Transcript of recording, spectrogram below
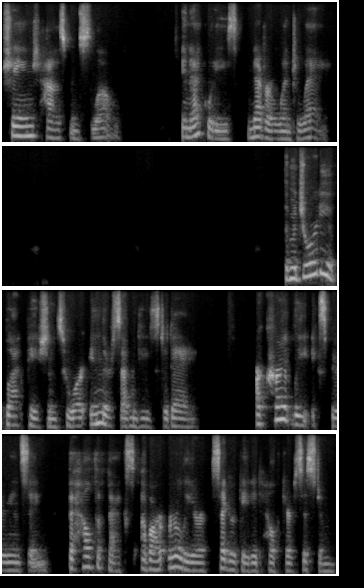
Change has been slow. Inequities never went away. The majority of Black patients who are in their 70s today are currently experiencing the health effects of our earlier segregated healthcare system.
